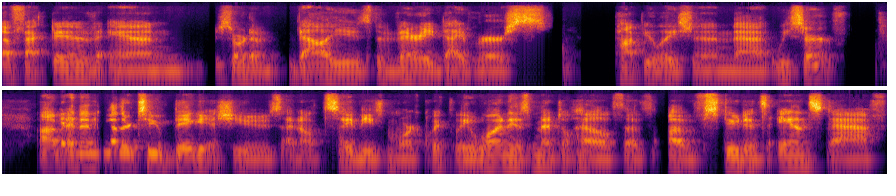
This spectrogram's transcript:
effective and sort of values the very diverse population that we serve. Um, and then the other two big issues, and I'll say these more quickly. One is mental health of of students and staff.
